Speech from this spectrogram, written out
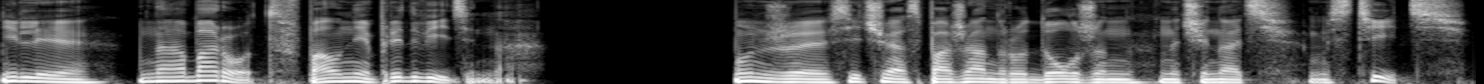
Или, наоборот, вполне предвиденно. Он же сейчас по жанру должен начинать мстить.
